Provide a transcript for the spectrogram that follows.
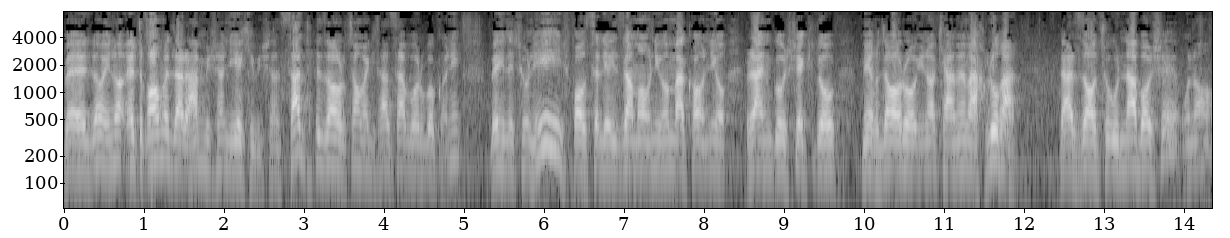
و الا اینا ادغام در هم میشن یکی میشن. صد هزار تا اگه تصور بکنی؟ بینشون هیچ فاصله زمانی و مکانی و رنگ و شکل و مقدار و اینا که همه مخلوقن. در ذات او نباشه اونا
